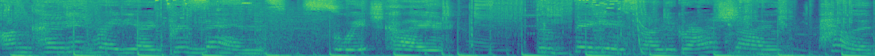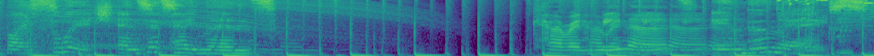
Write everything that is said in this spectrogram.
Uncoded Radio presents Switch Code, the biggest underground show powered by Switch Entertainment. Karen, Karen Menad in the mix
